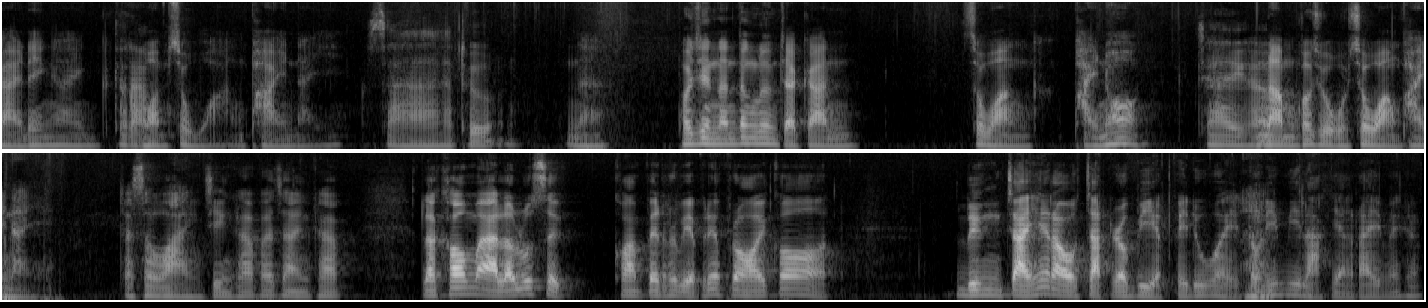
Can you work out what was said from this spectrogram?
กายได้ง่ายครับความสว่างภายในสาธุนะเพราะฉะนั้นต้องเริ่มจากการสว่างภายนอกใช่ครับนำเข้าสู่สว่างภายใน จะสว่างจริงครับพระอาจารย์ครับ แล้วเข้ามาแล้วรู้สึกความเป็นระเบียบเรียบร้อยก็ ดึงใจให้เราจัดระเบียบไปด้วย ตรงนี้มีหลักอย่างไรไหมครับ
